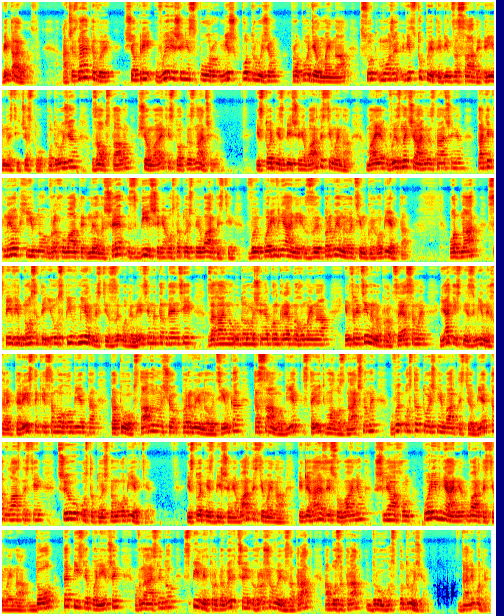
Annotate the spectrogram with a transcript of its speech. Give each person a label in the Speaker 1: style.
Speaker 1: Вітаю вас! А чи знаєте ви, що при вирішенні спору між подружжям про поділ майна суд може відступити від засади рівності часток подружжя за обставин, що мають істотне значення? Істотні збільшення вартості майна має визначальне значення, так як необхідно врахувати не лише збільшення остаточної вартості в порівнянні з первинною оцінкою об'єкта, однак співвідносити і у співмірності з одиницями тенденції загального удорожчання конкретного майна, інфляційними процесами, якісні зміни характеристики самого об'єкта та ту обставину, що первинна оцінка та сам об'єкт стають малозначними в остаточній вартості об'єкта власності чи у остаточному об'єкті. Істотні збільшення вартості майна підлягає з'ясуванню шляхом порівняння вартості майна до та після поліпшень внаслідок спільних трудових чи грошових затрат або затрат другого з подружжя. Далі буде.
